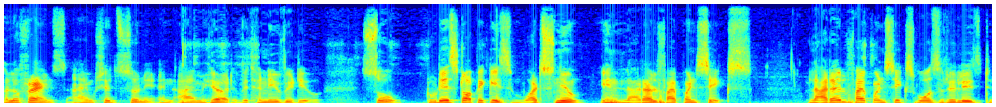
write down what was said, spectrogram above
Hello friends, I am Kshit Soni and I am here with a new video. So today's topic is what's new in Laravel 5.6. Laravel 5.6 was released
